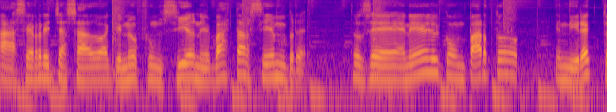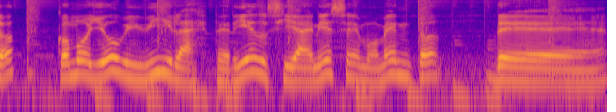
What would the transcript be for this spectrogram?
a ser rechazado, a que no funcione, va a estar siempre. Entonces en él comparto en directo cómo yo viví la experiencia en ese momento de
